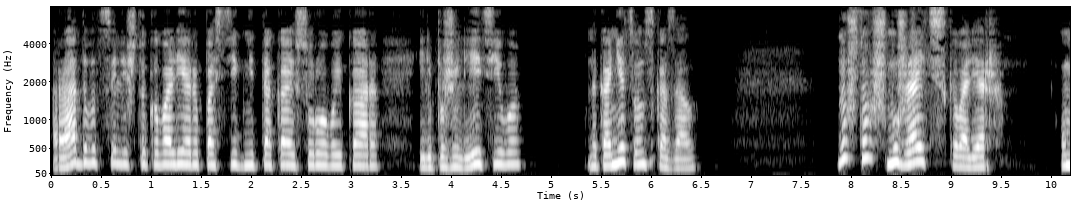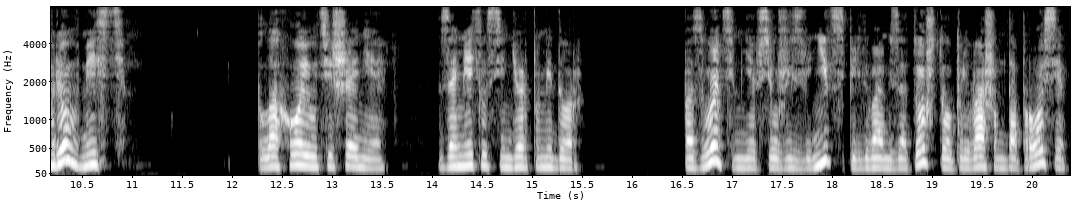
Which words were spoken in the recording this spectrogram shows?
радоваться ли, что кавалера постигнет такая суровая кара, или пожалеть его. Наконец он сказал, — Ну что ж, мужайтесь, кавалер, умрем вместе. — Плохое утешение, — заметил сеньор Помидор. — Позвольте мне все же извиниться перед вами за то, что при вашем допросе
